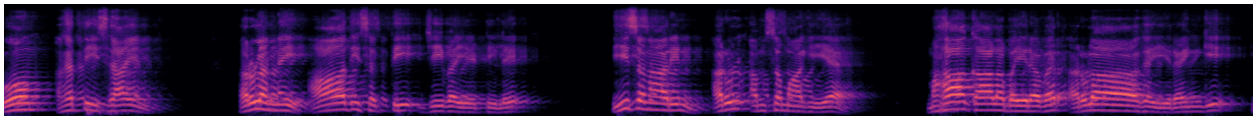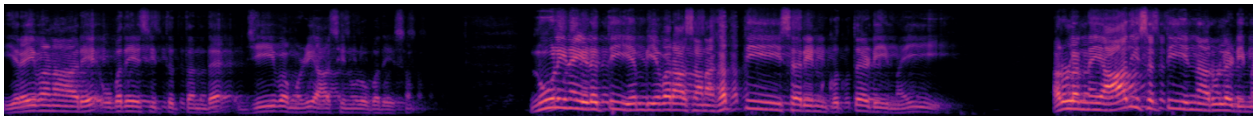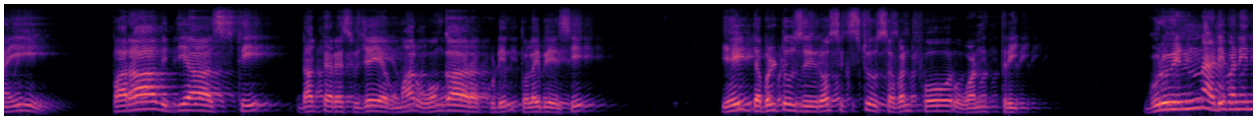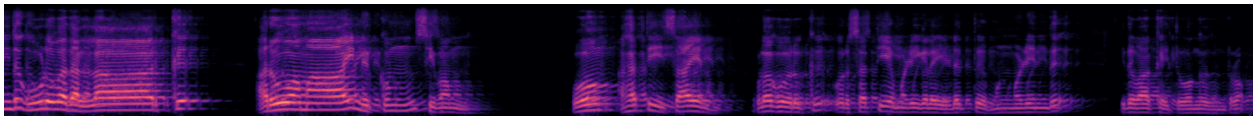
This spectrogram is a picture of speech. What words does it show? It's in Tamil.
ஓம் அகத்தீசாயன் அருளன்னை ஆதிசக்தி ஜீவ ஏட்டிலே. ஈசனாரின் அருள் அம்சமாகிய மகாகால பைரவர் அருளாக இறங்கி இறைவனாரே உபதேசித்து தந்த ஜீவமொழி ஆசினுள் உபதேசம். நூலினை எடுத்து எம்பியவர் ஆசான் அகத்தீசரின் குத்தடிமை. அருளன்னை ஆதிசக்தியின் அருளடிமை. பரா வித்யா டாக்டர் எஸ். விஜயகுமார் ஓங்காரக்குடில் தொலைபேசி eight double two zero six two seven four one three. குருவின் அடிபணிந்து கூடுவதல்லார்க்கு அருவமாய் நிற்கும் சிவம். ஓம் அகத்தி சாயனம். உலகோருக்கு ஒரு சத்திய மொழிகளை எடுத்து முன்மொழிந்து இது வாக்கை துவங்குகின்றோம்.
